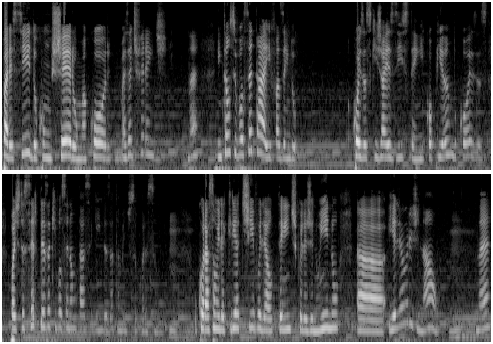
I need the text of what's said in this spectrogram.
parecido com um cheiro, uma cor, mas é diferente, né? Então, se você tá aí fazendo coisas que já existem e copiando coisas, pode ter certeza que você não tá seguindo exatamente o seu coração. Uhum. O coração ele é criativo, ele é autêntico, ele é genuíno uh, e ele é original, uhum. né?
